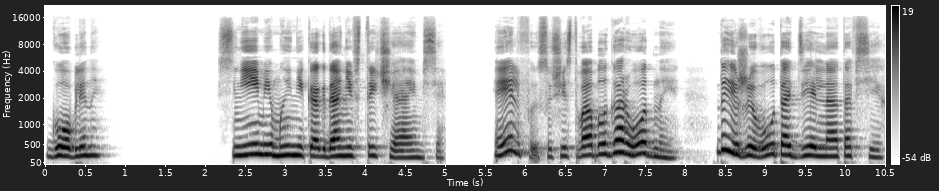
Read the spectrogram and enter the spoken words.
гоблины? С ними мы никогда не встречаемся. Эльфы – существа благородные, да и живут отдельно ото всех.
